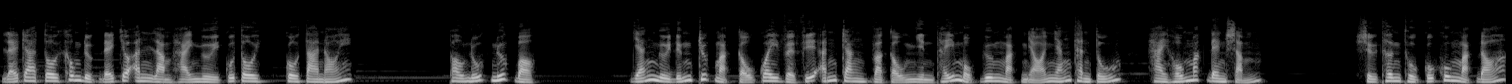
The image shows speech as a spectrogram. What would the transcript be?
Lẽ ra tôi không được để cho anh làm hại người của tôi, cô ta nói. Paul nuốt nước bọt. dáng người đứng trước mặt cậu quay về phía ánh trăng và cậu nhìn thấy một gương mặt nhỏ nhắn thanh tú, hai hố mắt đen sẫm. Sự thân thuộc của khuôn mặt đó,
